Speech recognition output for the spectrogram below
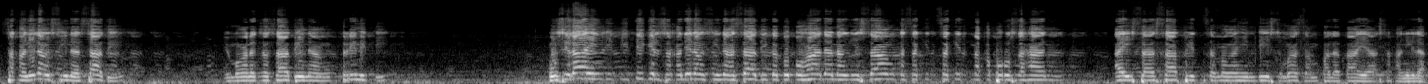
sa kanilang sinasabi, yung mga nagsasabi ng Trinity, kung sila ay hindi titigil sa kanilang sinasabi, katotohanan ng isang kasakit-sakit na kapurusahan ay sasapit sa mga hindi sumasampalataya sa kanila.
